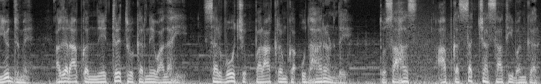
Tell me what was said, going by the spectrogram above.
युद्ध में अगर आपका नेतृत्व करने वाला ही सर्वोच्च पराक्रम का उदाहरण दे तो साहस आपका सच्चा साथी बनकर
